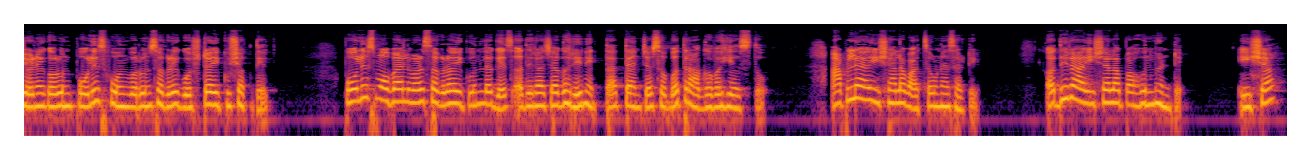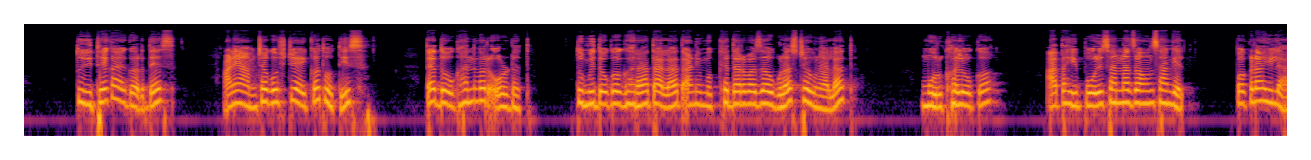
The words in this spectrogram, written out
जेणेकरून पोलीस फोनवरून सगळी गोष्ट ऐकू शकतील. पोलीस मोबाईलवर सगळं ऐकून लगेच अधिराच्या घरी निघतात. त्यांच्यासोबत राघवही असतो. आपल्या ईशाला वाचवण्यासाठी. अधिरा ईशाला पाहून म्हणते ईशा तू इथे काय करतेस? आणि आमच्या गोष्टी ऐकत होतीस? त्या दोघांवर ओरडत. तुम्ही दोघं घरात आलात आणि मुख्य दरवाजा उघडाच ठेवून आलात? मूर्ख लोक. आता ही पोलिसांना जाऊन सांगेल. पकडा हिला.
